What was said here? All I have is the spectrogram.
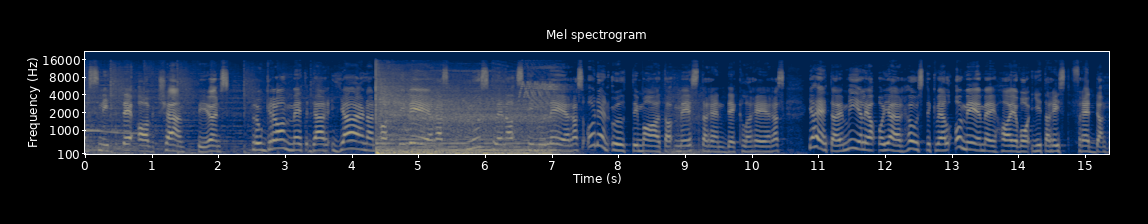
avsnittet av Champions. Programmet där hjärnan aktiveras, musklerna stimuleras och den ultimata mästaren deklareras. Jag heter Emilia och jag är host ikväll och med mig har jag vår gitarrist Freddan.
